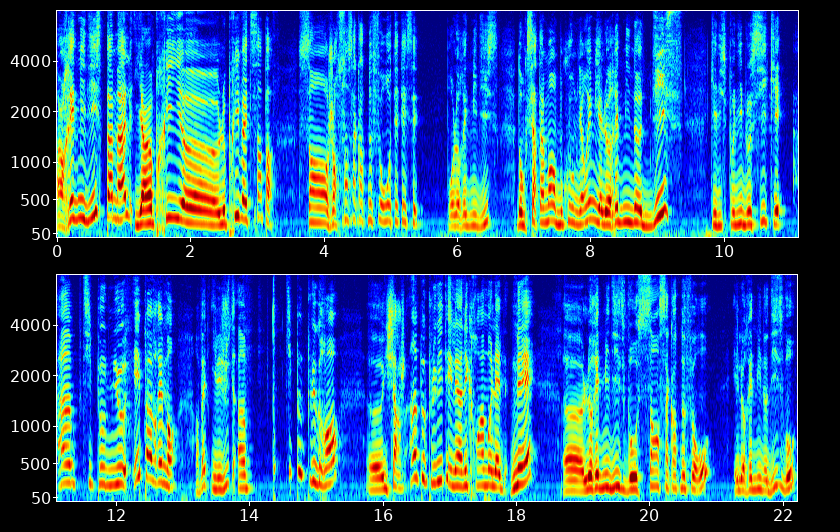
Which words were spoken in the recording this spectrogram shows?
Alors, Redmi 10, pas mal. Il y a un prix. Euh, le prix va être sympa. genre 159 euros TTC pour le Redmi 10. Donc, certainement, beaucoup vont me dire oui, mais il y a le Redmi Note 10 qui est disponible aussi, qui est un petit peu mieux, et pas vraiment. En fait, il est juste un tout petit peu plus grand, euh, il charge un peu plus vite et il a un écran AMOLED. Mais euh, le Redmi 10 vaut 159 euros et le Redmi Note 10 vaut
